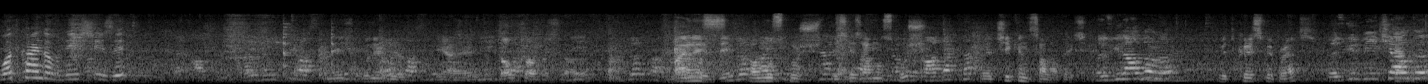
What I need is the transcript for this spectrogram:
What kind of dish is it? Ne, bu ne diyor? Yani tavuk çorbası abi. Humus, hummus bush. This is hummus bush. Uh, chicken salad actually. Özgür aldı onu. With crispy bread. Özgür bir iki aldı.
